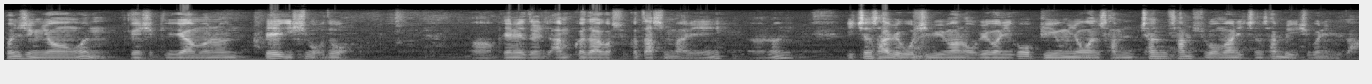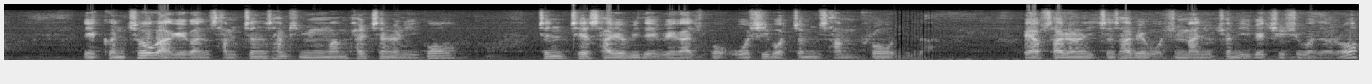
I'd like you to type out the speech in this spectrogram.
번식용은 괜식기계 하면은 125도 어, 걔네들 암컷하고 수컷 다섯 마리는 2,452만 500원이고 비용용은 3,035만 2,320원입니다. 예, 근처 가격은 3,036만 8천원이고 전체 사료비 대비해 가지고 55.3%입니다. 배합 사료는 2,450만 6,270원으로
